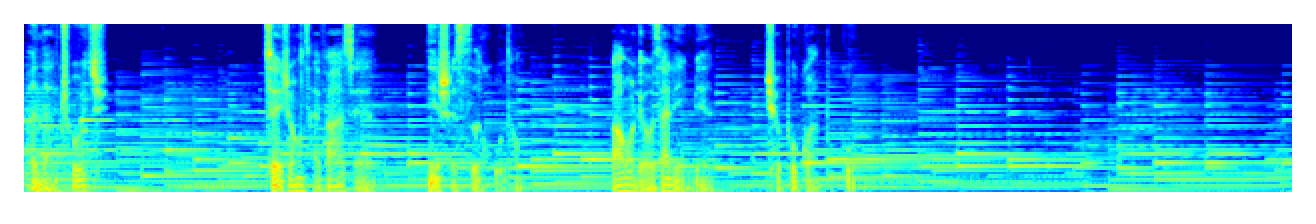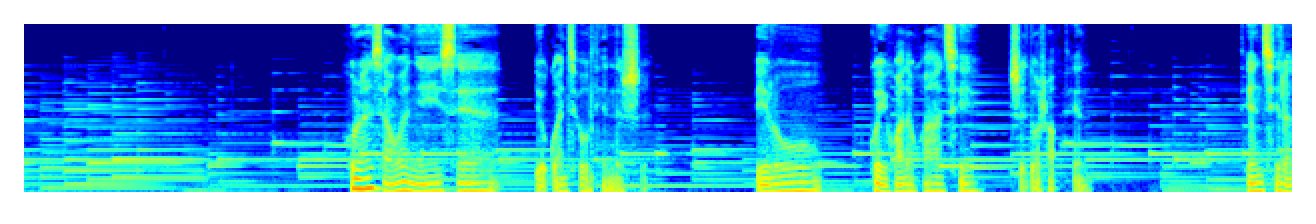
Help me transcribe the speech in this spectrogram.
很难出去。最终才发现，你是死胡同，把我留在里面，却不管不顾。忽然想问你一些有关秋天的事，比如桂花的花期是多少天？天气冷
